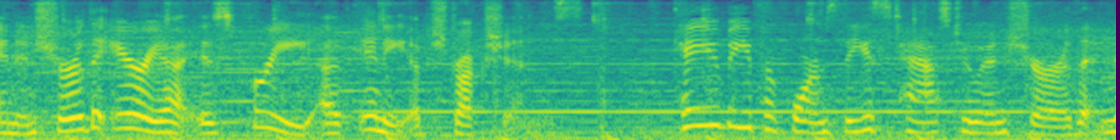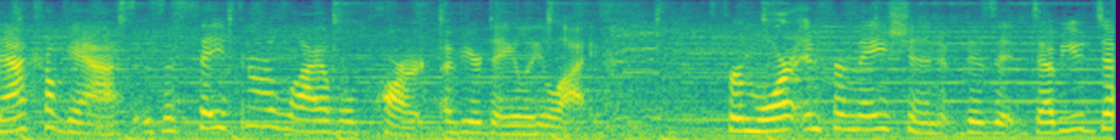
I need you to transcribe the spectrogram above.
and ensure the area is free of any obstructions. KUB performs these tasks to ensure that natural gas is a safe and reliable part of your daily life. For more information, visit www.kub.org.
